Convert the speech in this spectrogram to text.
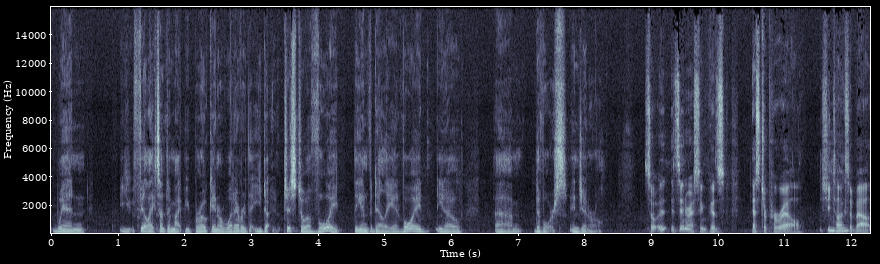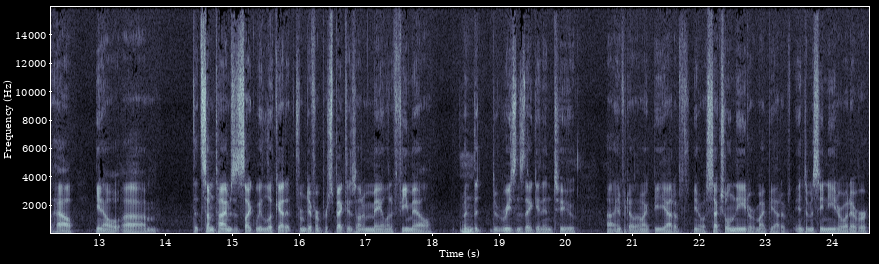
when you feel like something might be broken or whatever that you don't just to avoid the infidelity, avoid you know um, divorce in general. So it's interesting because Esther Perel, she Mm-hmm. talks about how you know um, that sometimes it's like we look at it from different perspectives on a male and a female when the, the reasons they get into uh, infidelity might be out of you know a sexual need or it might be out of intimacy need or whatever.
